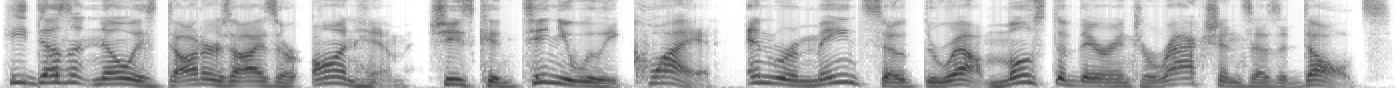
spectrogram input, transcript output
He doesn't know his daughter's eyes are on him, she's continually quiet, and remains so throughout most of their interactions as adults.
